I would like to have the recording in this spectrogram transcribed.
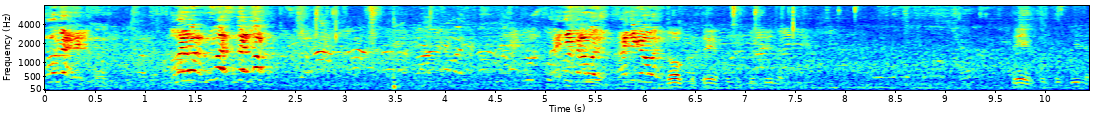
Помогай! Давай, давай, врывайся, Тейпу купили?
